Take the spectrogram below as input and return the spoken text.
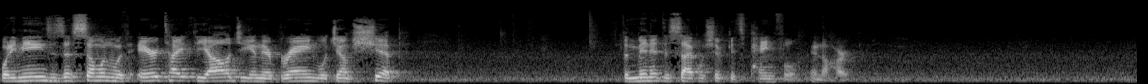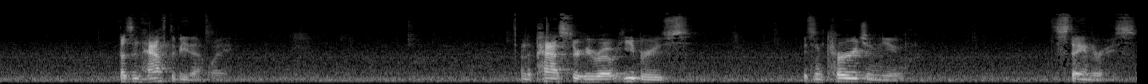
What he means is that someone with airtight theology in their brain will jump ship the minute discipleship gets painful in the heart. Doesn't have to be that way. And the pastor who wrote Hebrews is encouraging you to stay in the race.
